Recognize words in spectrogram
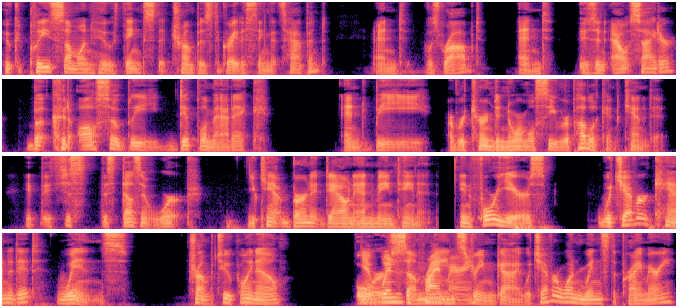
who could please someone who thinks that Trump is the greatest thing that's happened and was robbed and is an outsider, but could also be diplomatic and be a return to normalcy Republican candidate. It, it's just, this doesn't work. You can't burn it down and maintain it. In four years, whichever candidate wins, Trump 2.0 or yeah, some mainstream guy, whichever one wins the primary,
